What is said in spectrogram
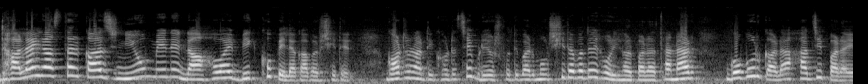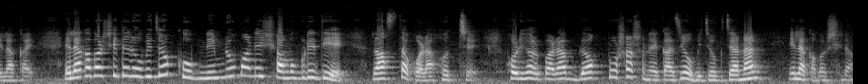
ঢালাই রাস্তার কাজ নিয়ম মেনে না হওয়ায় বিক্ষোভ এলাকাবাসীদের। ঘটনাটি ঘটেছে বৃহস্পতিবার মুর্শিদাবাদের হরিহরপাড়া থানার গোবরগাড়া হাজিপাড়া এলাকায়। এলাকাবাসীদের অভিযোগ, খুব নিম্নমানের সামগ্রী দিয়ে রাস্তা করা হচ্ছে। হরিহরপাড়া ব্লক প্রশাসনের কাজে অভিযোগ জানান এলাকাবাসীরা।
